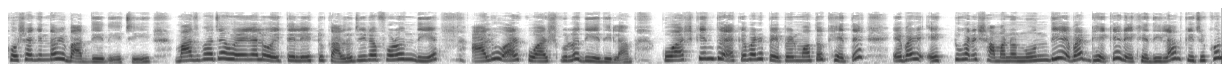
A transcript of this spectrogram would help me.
খোসা কিন্তু আমি বাদ দিয়ে দিয়েছি। মাছ ভাজা হয়ে গেল, ওই তেলে একটু কালো জিরা ফোড়ন দিয়ে আলু আর কোয়াশগুলো দিয়ে দিলাম। কোয়াশ কিন্তু একেবারে পেঁপের মতো খেতে। এবার একটুখানি সামান্য নুন দিয়ে এবার ঢেকে রেখে দিলাম কিছুক্ষণ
